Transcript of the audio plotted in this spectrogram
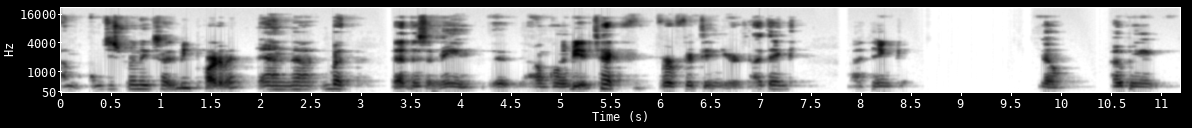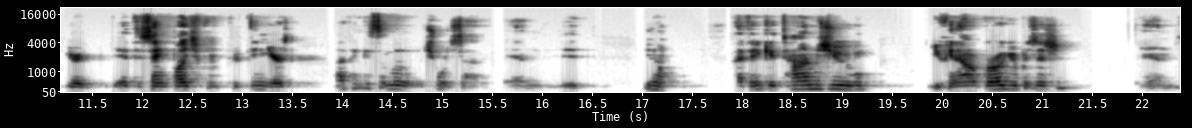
I'm I'm just really excited to be part of it. And uh, but that doesn't mean that I'm going to be a tech for 15 years. I think I think you know hoping you're at the same place for 15 years. I think it's a little short sighted, and it you know I think at times you you can outgrow your position, and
